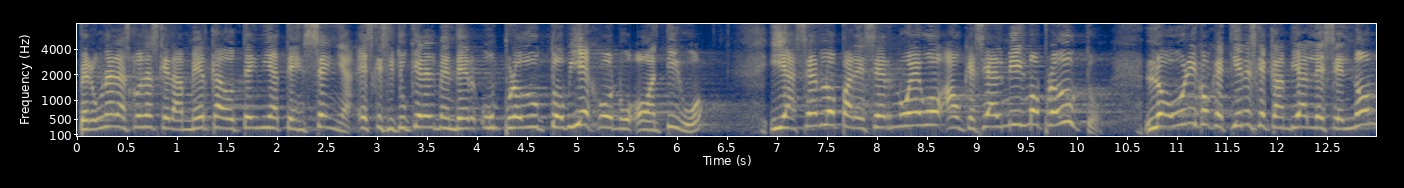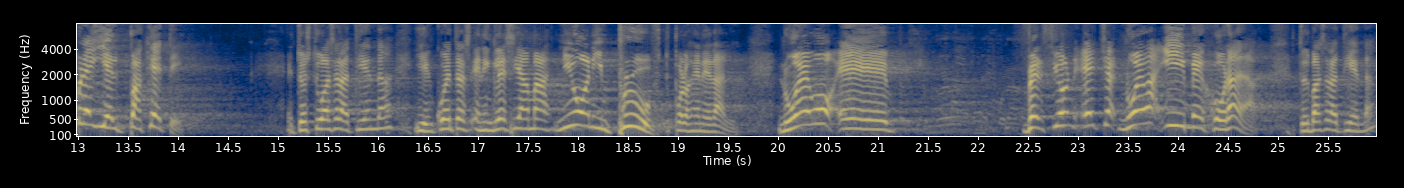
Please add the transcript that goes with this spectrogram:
pero una de las cosas que la mercadotecnia te enseña es que si tú quieres vender un producto viejo o antiguo y hacerlo parecer nuevo, aunque sea el mismo producto, lo único que tienes que cambiarle es el nombre y el paquete. Entonces tú vas a la tienda y encuentras, en inglés se llama New and Improved por lo general. Nuevo, eh, versión hecha, nueva y mejorada. Entonces vas a la tienda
